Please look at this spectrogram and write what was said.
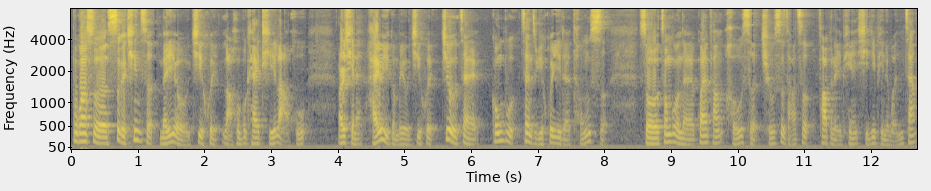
不光是四个亲自没有忌讳，哪壶不开提哪壶，而且呢还有一个没有忌讳，就在公布政治局会议的同时，说中共的官方喉舌《求是》杂志发表了一篇习近平的文章，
